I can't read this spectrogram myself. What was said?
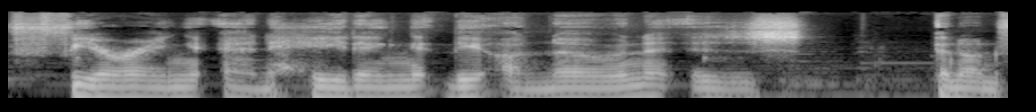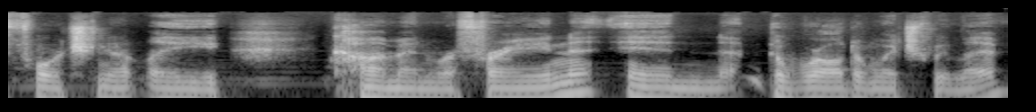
fearing and hating the unknown is an unfortunately common refrain in the world in which we live.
